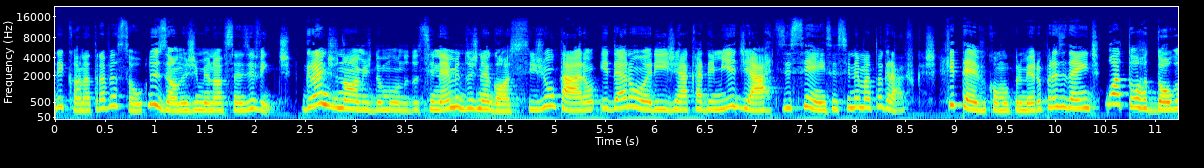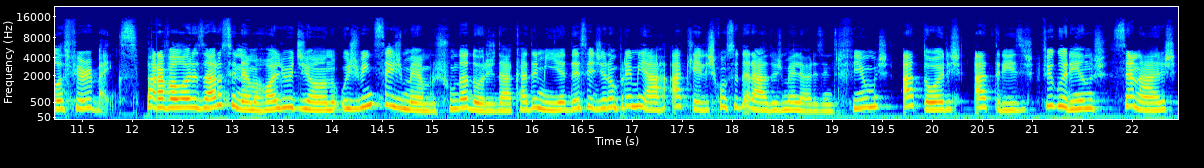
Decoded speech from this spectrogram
americano atravessou nos anos de 1920. Grandes nomes do mundo do cinema e dos negócios se juntaram e deram origem à Academia de Artes e Ciências Cinematográficas, que teve como primeiro presidente o ator Douglas Fairbanks. Para valorizar o cinema hollywoodiano, os 26 membros fundadores da academia decidiram premiar aqueles considerados melhores entre filmes, atores, atrizes, figurinos, cenários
